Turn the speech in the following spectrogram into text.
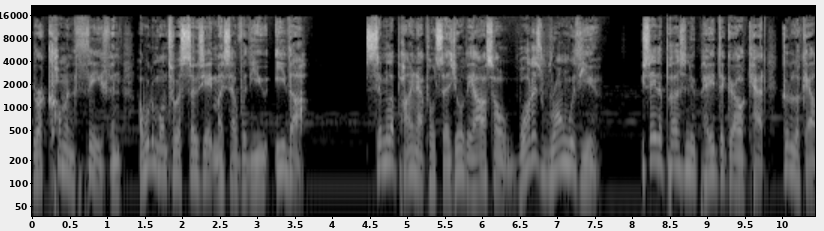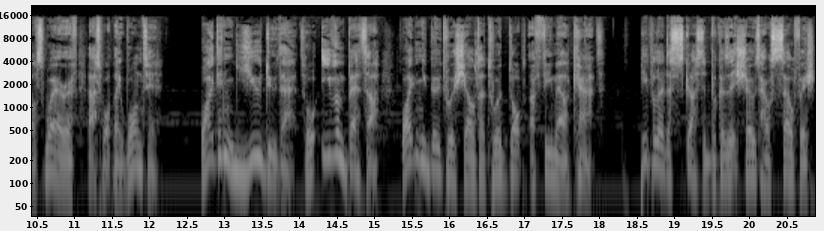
You're a common thief, and I wouldn't want to associate myself with you either. Similar Pineapple says you're the asshole. What is wrong with you? You say the person who paid the girl cat could look elsewhere if that's what they wanted. Why didn't you do that? Or even better, why didn't you go to a shelter to adopt a female cat? People are disgusted because it shows how selfish,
